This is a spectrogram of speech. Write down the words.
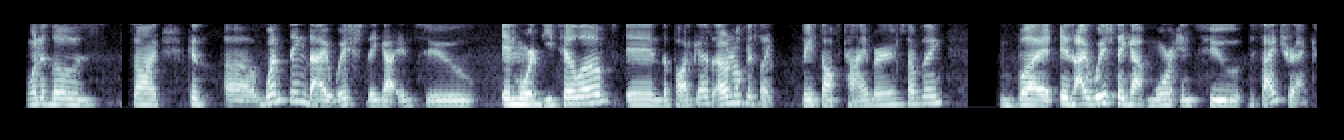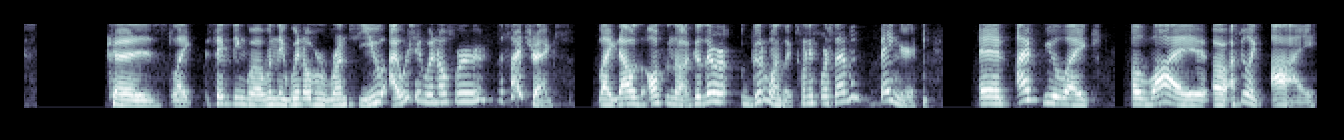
one of those songs. Because uh, one thing that I wish they got into in more detail of in the podcast, I don't know if it's like based off time or something, but is I wish they got more into the side tracks. Because, like, same thing when they went over Run to You, I wish they went over the side tracks. Like, that was also no, because there were good ones, like 24 7, banger. And I feel like Alive, uh, I feel like I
